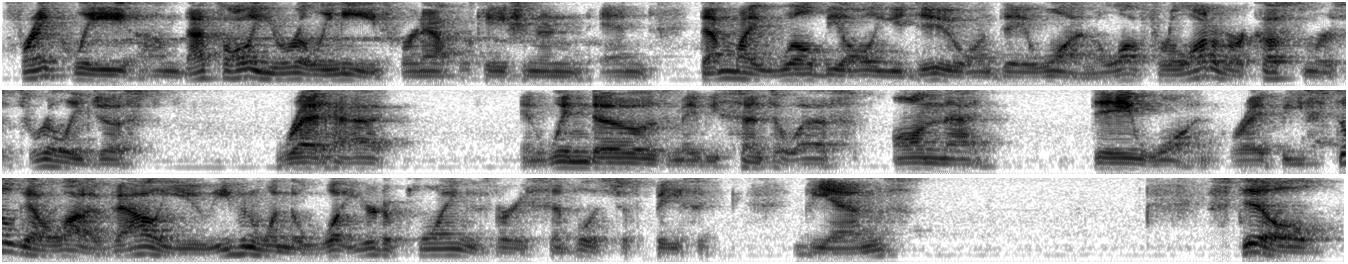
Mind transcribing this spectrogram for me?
Frankly, um, that's all you really need for an application, and, and that might well be all you do on day one. A lot for a lot of our customers, it's really just Red Hat and Windows, maybe CentOS on that day one, right? But you still get a lot of value, even when the what you're deploying is very simple. It's just basic VMs. Still,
